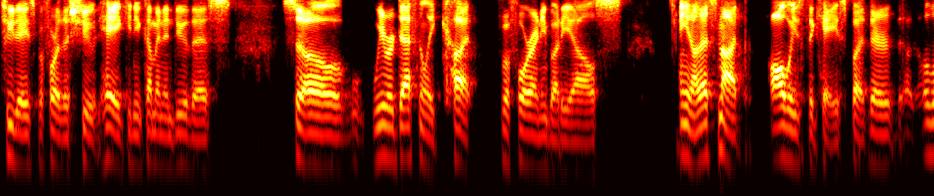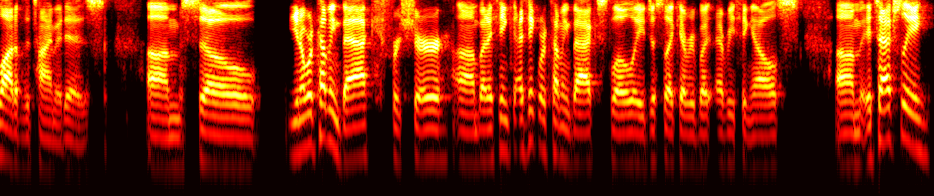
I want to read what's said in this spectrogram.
two days before the shoot, hey, can you come in and do this? So we were definitely cut before anybody else. You know, that's not always the case, but there a lot of the time it is. Um, so you know, we're coming back for sure, um, but I think I think we're coming back slowly, just like everybody everything else. Um, it's actually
